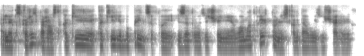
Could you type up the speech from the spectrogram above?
Олег, скажите, пожалуйста, какие, какие-либо принципы из этого течения вам откликнулись, когда вы изучали их?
